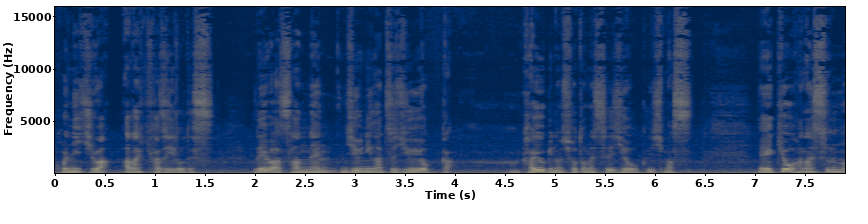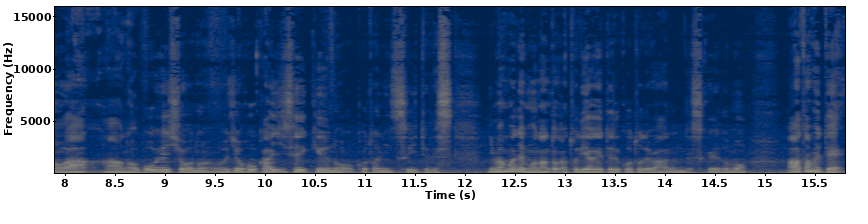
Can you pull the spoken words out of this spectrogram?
こんにちは荒木和弘です。令和3年12月14日火曜日のショートメッセージをお送りします、えー、今日お話しするのはあの防衛省の情報開示請求のことについてです。今までも何度か取り上げていることではあるんですけれども改めて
